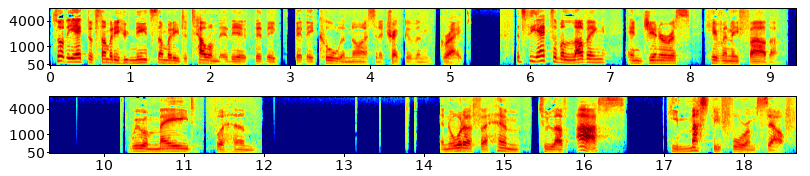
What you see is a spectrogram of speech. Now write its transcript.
It's not the act of somebody who needs somebody to tell them that they're, that, they're, that they're cool and nice and attractive and great. It's the act of a loving and generous Heavenly Father. We were made for Him. In order for Him to love us, He must be for Himself.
